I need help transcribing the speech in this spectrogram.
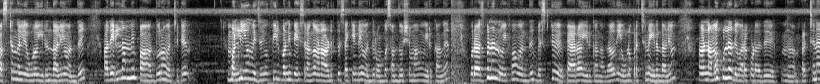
கஷ்டங்கள் எவ்வளோ இருந்தாலையும் வந்து அது எல்லாமே பா தூரம் வச்சுட்டு மல்லியும் விஜயும் ஃபீல் பண்ணி பேசுகிறாங்க ஆனால் அடுத்த செகண்டே வந்து ரொம்ப சந்தோஷமாகவும் இருக்காங்க. ஒரு ஹஸ்பண்ட் அண்ட் ஒய்ஃபாக வந்து பெஸ்ட்டு பேராக இருக்காங்க. அதாவது எவ்வளோ பிரச்சனை இருந்தாலும் நமக்குள்ளே அது வரக்கூடாது. பிரச்சனை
